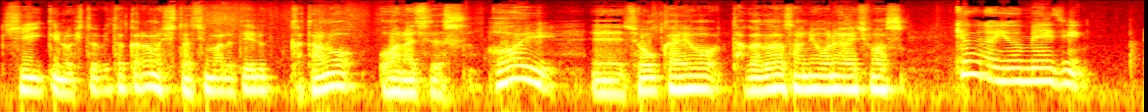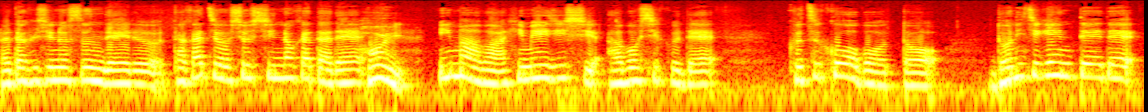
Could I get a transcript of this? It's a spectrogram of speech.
地域の人々からも親しまれている方のお話です。はい。えー、紹介を高田さんにお願いします。今日の有名人私の住んでいる高千穂出身の方で、はい、今は姫路市網干区で靴工房と土日限定で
